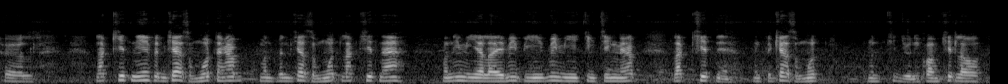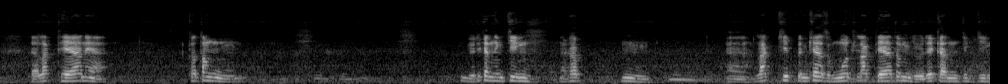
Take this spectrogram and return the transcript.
เออลักคิดนี้เป็นแค่สมมุตินะครับ มันเป็นแค่สมมุติลักคิดนะ มันไม่มีอะไรไม่มีไม่มีจริง ๆ นะครับลักคิดเนี่ย มันเป็นแค่สมมุติมันคิดอยู่ในความคิดเรา แต่ลักแท้เนี่ย ก็ต้อง อยู่ด้วยกันจริง ๆ นะครับ อืมอ่าลักคิดเป็นแค่สมมุติลักแท้ต้องอยู่ด้วยกันจริง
